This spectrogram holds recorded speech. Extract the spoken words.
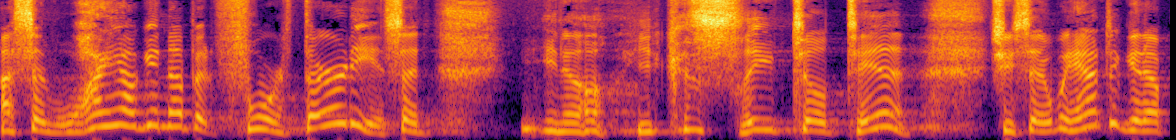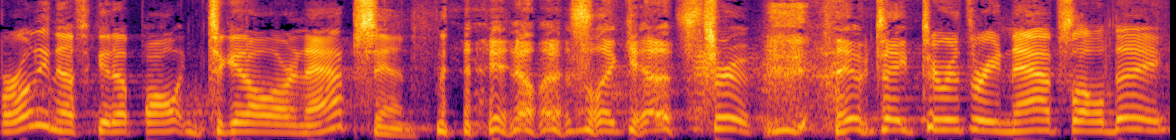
I said, why are y'all getting up at 4.30? I said, you know, you can sleep till 10. She said, we have to get up early enough to get up all, to get all our naps in. you know, and it's like, yeah, that's true. They would take two or three naps all day.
